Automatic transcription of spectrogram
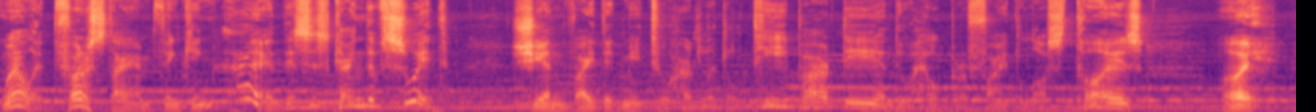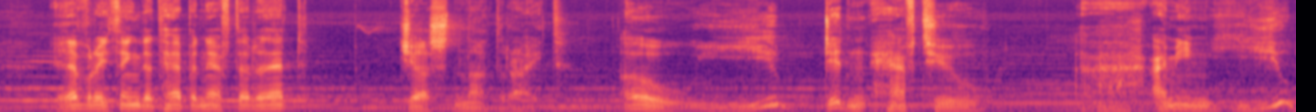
Well, at first I am thinking, hey, this is kind of sweet. She invited me to her little tea party and to help her find lost toys. Oi, everything that happened after that, just not right. Oh, you didn't have to. Uh, I mean, you.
